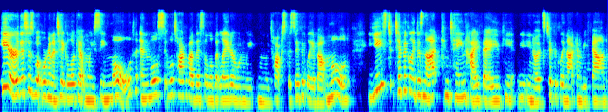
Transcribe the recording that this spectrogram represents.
Here, this is what we're going to take a look at when we see mold, and we'll see, we'll talk about this a little bit later when we when we talk specifically about mold. Yeast typically does not contain hyphae. You can you know it's typically not going to be found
